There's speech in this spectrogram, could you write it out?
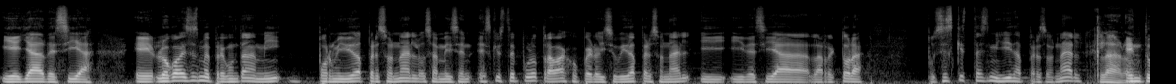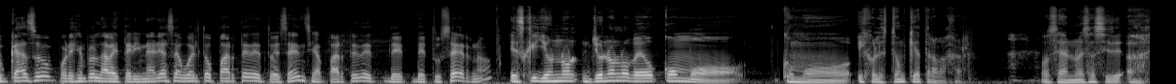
y ella decía, eh, luego a veces me preguntan a mí por mi vida personal, o sea, me dicen, es que usted puro trabajo, pero ¿y su vida personal? Y, decía la rectora, pues es que esta es mi vida personal. Claro. En tu caso, por ejemplo, la veterinaria se ha vuelto parte de tu esencia, parte de, tu ser, ¿no? Es que yo no, yo no lo veo como, como, híjoles, tengo que ir a trabajar. O sea, no es así de, ay,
